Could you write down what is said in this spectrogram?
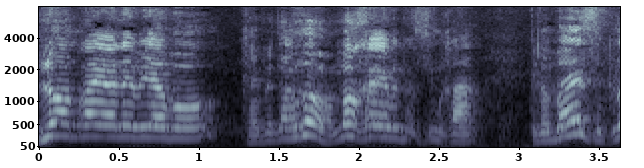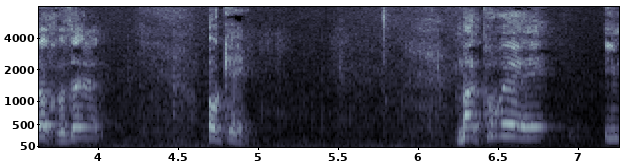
לא אמרה יעלה ויבוא, חייבת לחזור, לא חייבת בשמחה, היא לא בעסק, לא חוזרת. אוקיי, מה קורה, אם,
